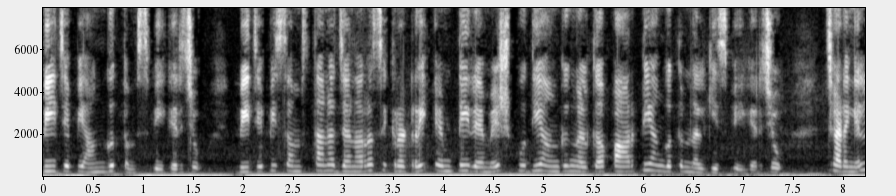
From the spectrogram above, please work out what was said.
ബി ജെ പി അംഗത്വം സ്വീകരിച്ചു. ബി ജെ പി സംസ്ഥാന general secretary M T Ramesh പുതിയ അംഗങ്ങൾക്ക് പാർട്ടി അംഗത്വം നൽകി സ്വീകരിച്ചു. ചടങ്ങിൽ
